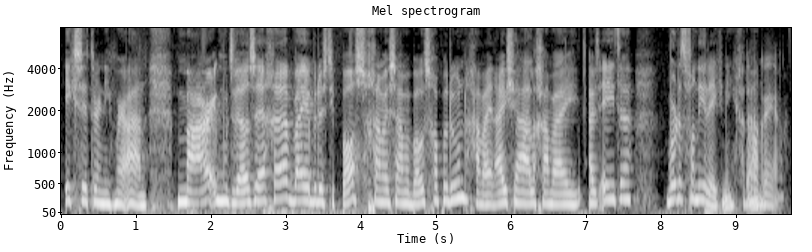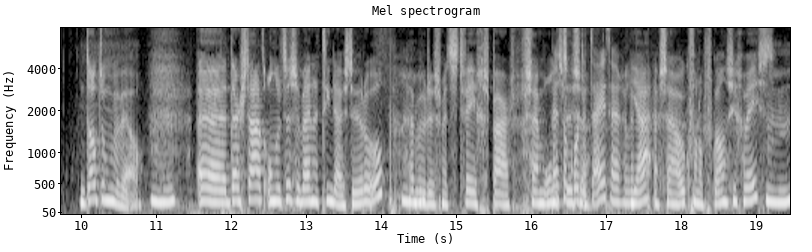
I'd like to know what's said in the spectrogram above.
ik zit er niet meer aan. Maar ik moet wel zeggen, wij hebben dus die pas. Gaan wij samen boodschappen doen? Gaan wij een ijsje halen? Gaan wij uit eten? Wordt het van die rekening gedaan? Oké, ja. Dat doen we wel. Mhm. Eh, daar staat ondertussen bijna 10.000 euro op. Mhm. Hebben we dus met z'n tweeën gespaard. Zijn we Best wel ondertussen... korte tijd eigenlijk. Ja, en zijn we ook van op vakantie geweest. Mhm.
